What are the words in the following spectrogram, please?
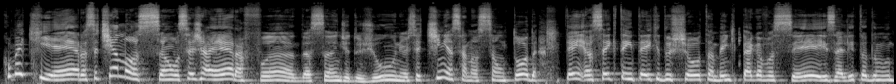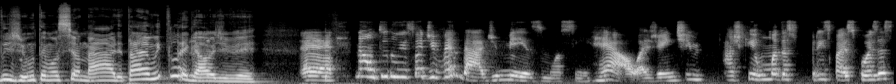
Como é que era? Você tinha noção? Você já era fã da Sandy do Júnior? Você tinha essa noção toda? Tem, eu sei que tem take do show também que pega vocês ali, todo mundo junto, emocionado, tá? É muito legal de ver. É, não, tudo isso é de verdade mesmo, assim, real. A gente, acho que uma das principais coisas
